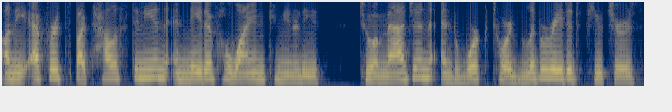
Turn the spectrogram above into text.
on the efforts by Palestinian and Native Hawaiian communities to imagine and work toward liberated futures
